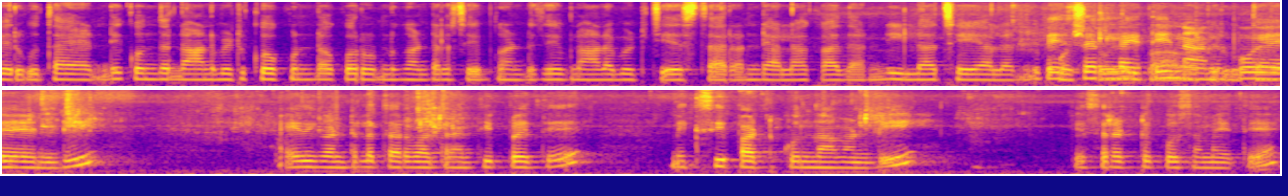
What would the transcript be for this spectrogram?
పెరుగుతాయండి. కొందరు నానబెట్టుకోకుండా ఒక రెండు గంటల సేపు గంట సేపు నానబెట్టి చేస్తారండి. అలా కాదండి. ఇలా చేయాలండి. పెసర్లు అయితే నానిపోయాయండి. ఐదు గంటల తర్వాత తిప్పైతే మిక్సీ పట్టుకుందామండి. పెసరట్టు కోసం అయితే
